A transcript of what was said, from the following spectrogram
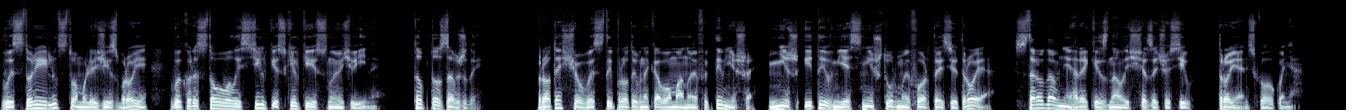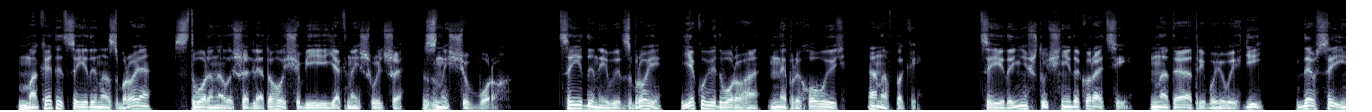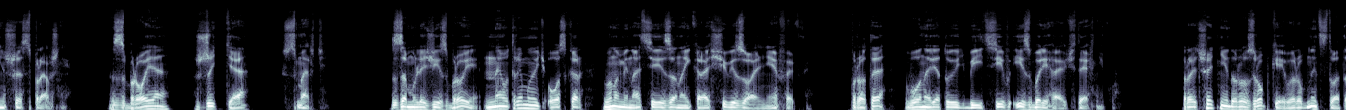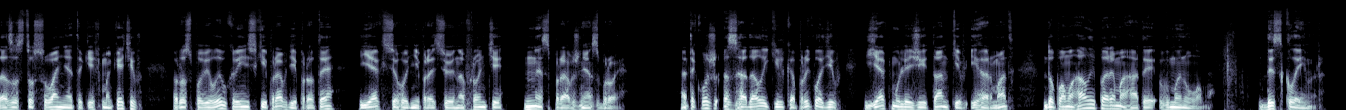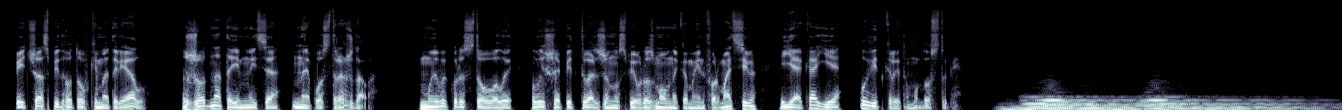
В історії людства муляжі зброї використовували стільки, скільки існують війни, тобто завжди. Про те, що ввести противника в оману ефективніше, ніж іти в м'ясні штурми фортеці Троя, стародавні греки знали ще за часів троянського коня. Макети це єдина зброя, створена лише для того, щоб її якнайшвидше знищив ворог. Це єдиний вид зброї, яку від ворога не приховують, а навпаки. Це єдині штучні декорації на театрі бойових дій, де все інше справжнє зброя, життя, смерть. За муляжі зброї не отримують Оскар в номінації за найкращі візуальні ефекти. Проте вони рятують бійців і зберігають техніку. Причетні до розробки, виробництва та застосування таких макетів розповіли українській правді про те, як сьогодні працює на фронті несправжня зброя. А також згадали кілька прикладів, як муляжі танків і гармат допомагали перемагати в минулому. Дисклеймер під час підготовки матеріалу жодна таємниця не постраждала. Ми використовували лише підтверджену співрозмовниками інформацію, яка є у відкритому доступі.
